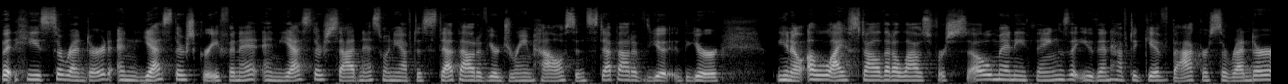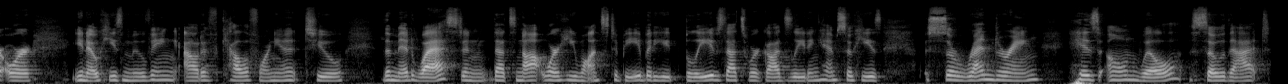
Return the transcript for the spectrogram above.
but he's surrendered. And yes, there's grief in it. And yes, there's sadness when you have to step out of your dream house and step out of your, your you know, a lifestyle that allows for so many things that you then have to give back or surrender. Or, you know, he's moving out of California to the Midwest, and that's not where he wants to be, but he believes that's where God's leading him. So he's surrendering his own will so that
